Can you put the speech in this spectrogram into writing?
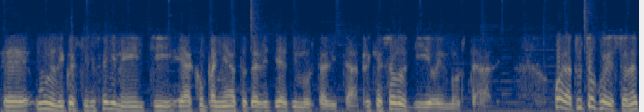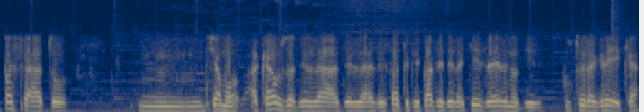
eh, uno di questi riferimenti è accompagnato dall'idea di immortalità, perché solo Dio è immortale. Ora, tutto questo nel passato, mh, diciamo, a causa della, della, del fatto che i padri della Chiesa erano di cultura greca,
